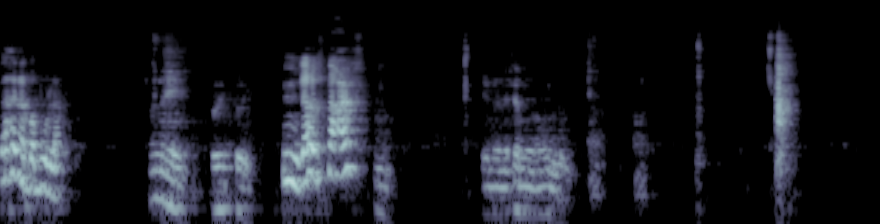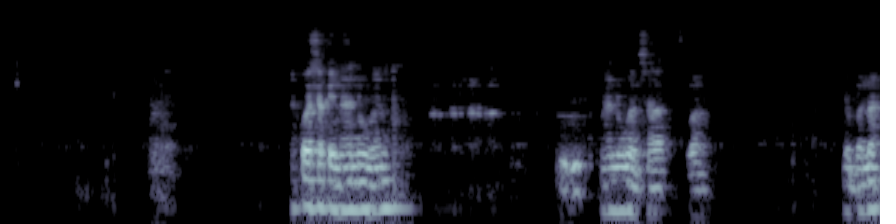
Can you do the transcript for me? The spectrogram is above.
Dahil na babulak. Ano eh? Toy-toy. Hmm, dahil sa taas. Yun na siya mga ulo. Ako sa kinanungan. Mm-mm. Manungan sa wa. Nabana.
